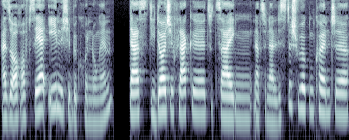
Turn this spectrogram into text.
also auch auf sehr ähnliche Begründungen, dass die deutsche Flagge zu zeigen nationalistisch wirken könnte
